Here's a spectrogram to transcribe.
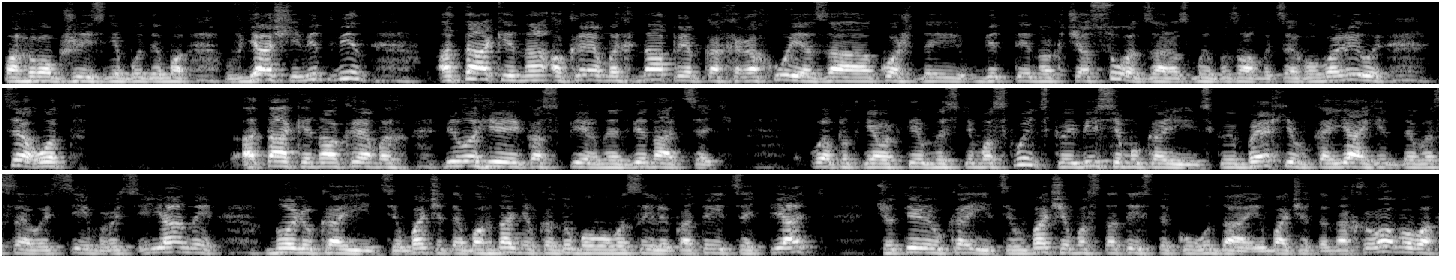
погроб житті, будемо вдячні. Від він атаки на окремих напрямках рахує за кожний відтинок часу. От зараз ми з вами це говорили. Це от атаки на окремих Білогір'я Спірне 12 випадків активності Москвинської, 8 української, Берхівка, Ягідне, Веселе, 7 росіяни, 0 українців. Бачите, Богданівка, Дубово, Васильівка 35. Чотири українці. Ми бачимо статистику ударів. Бачите на Хромова,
